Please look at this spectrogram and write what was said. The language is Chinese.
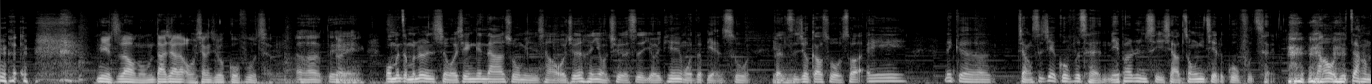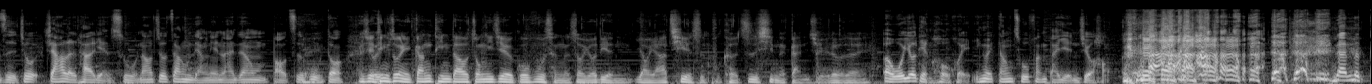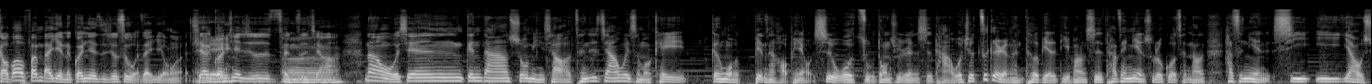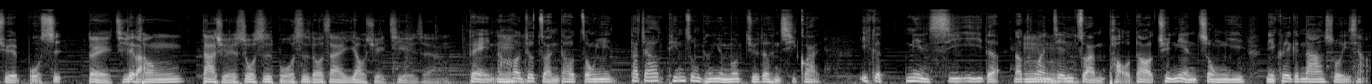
你也知道，我们大家的偶像就是郭富城嘛。呃，对，对我们怎么认识？我先跟大家说明一下。我觉得很有趣的是，有一天我的脸书粉丝就告诉我说：“哎、嗯欸，那个。”讲师界郭富城，你要不要认识一下中医界的郭富城？然后我就这样子就加了他的脸书，然后就这样两年来这样保持互动。而且听说你刚听到中医界的郭富城的时候，有点咬牙切齿、不可置信的感觉，对不对？呃，我有点后悔，因为当初翻白眼就好。那 那搞不好翻白眼的关键字就是我在用了。现在关键字就是陈志佳。那我先跟大家说明一下，陈志佳为什么可以跟我变成好朋友，是我主动去认识他。我觉得这个人很特别的地方是，他在念书的过程当中，他是念。西医药学博士，对，其实从大学硕士、博士都在药学界这样。对，然后就转到中医。嗯、大家听众朋友有没有觉得很奇怪？一个念西医的，然后突然间转跑道去念中医，嗯、你可以跟大家说一下。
